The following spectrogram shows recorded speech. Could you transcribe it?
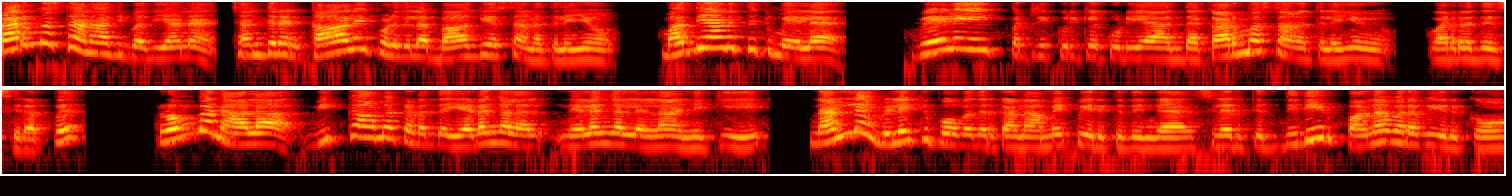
கர்மஸ்தானாதிபதியான சந்திரன் காலை பொழுதுல பாக்கியஸ்தானத்திலையும் மத்தியானத்துக்கு மேல வேலையை பற்றி குறிக்கக்கூடிய அந்த கர்மஸ்தானத்திலையும் வர்றது சிறப்பு. ரொம்ப நாளாக விற்காம கிடந்த இடங்கள் நிலங்கள் எல்லாம் இன்னைக்கு நல்ல விலைக்கு போவதற்கான அமைப்பு இருக்குதுங்க. சிலருக்கு திடீர் பணவரவு இருக்கும்.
